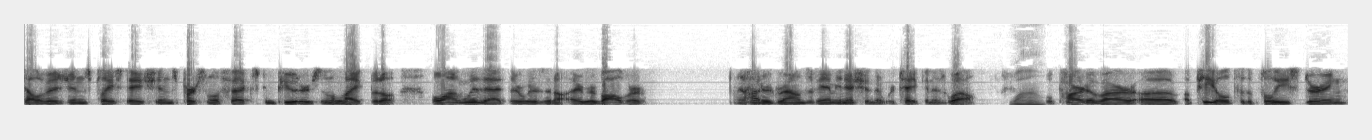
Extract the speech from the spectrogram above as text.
televisions, PlayStations, personal effects, computers, and the like. But uh, along with that, there was an, a revolver and 100 rounds of ammunition that were taken as well. Wow. Well, part of our uh, appeal to the police during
